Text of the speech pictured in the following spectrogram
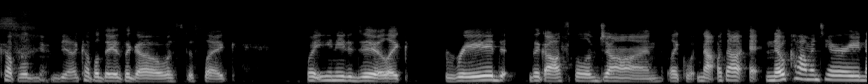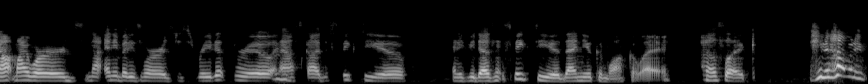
a couple Yeah. yeah a couple days ago was just like, what you need to do like read the Gospel of John like not without eh, no commentary, not my words, not anybody's words. Just read it through and Mhm. ask God to speak to you. And if He doesn't speak to you, then you can walk away. I was like, you know how many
